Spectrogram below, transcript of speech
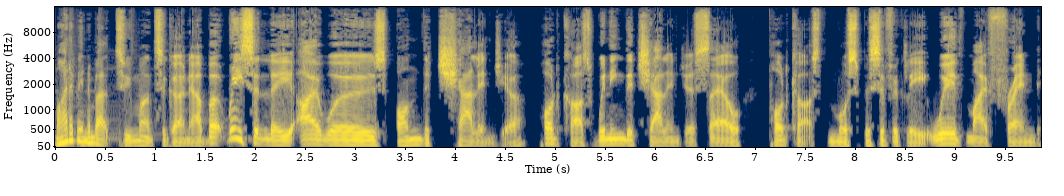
might have been about two months ago now, but recently I was on the Challenger podcast, winning the Challenger sale podcast, more specifically with my friend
